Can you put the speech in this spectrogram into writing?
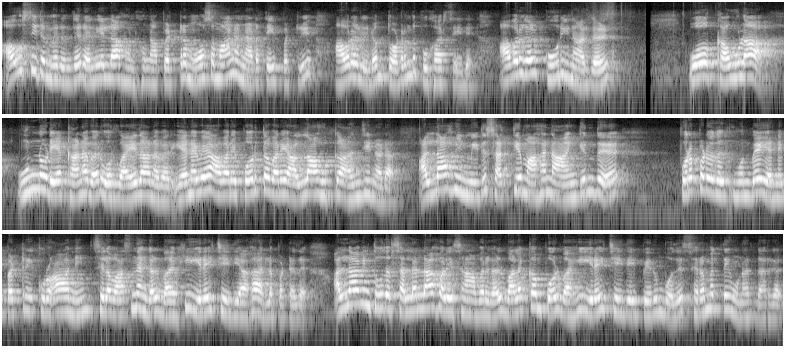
அவுசிடமிருந்து ரலியல்லாஹன்ஹு நான் பெற்ற மோசமான நடத்தை பற்றி அவர்களிடம் தொடர்ந்து புகார் செய்தேன். அவர்கள் கூறினார்கள் ஓ கவுலா உன்னுடைய கணவர் ஒரு வயதானவர். எனவே அவரை பொறுத்தவரை அல்லாஹுக்கு அஞ்சி நட. அல்லாஹின் மீது சத்தியமாக நான் அங்கிருந்து புறப்படுவதற்கு முன்பே என்னை பற்றி குர்ஆனின் சில வசனங்கள் வகி இறை செய்தியாக அள்ளப்பட்டது. அல்லாவின் தூதர் சல்லல்லாஹ் அலிஸ்லாம் அவர்கள் வழக்கம் போல் வகி இறை செய்தியை பெறும்போது சிரமத்தை உணர்ந்தார்கள்.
